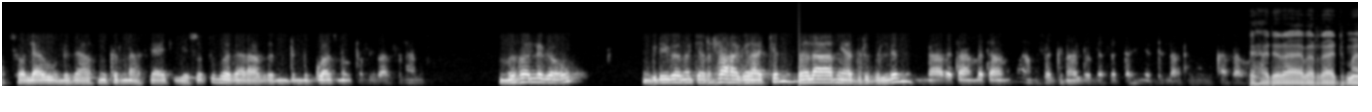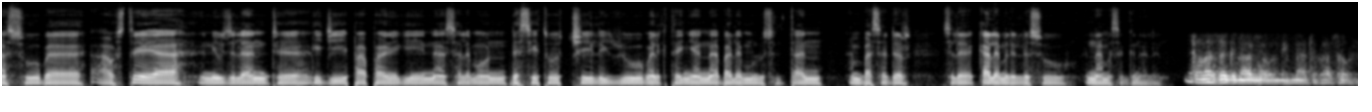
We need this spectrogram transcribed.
አስፈላጊውን ድጋፍ፣ ምክርና አስተያየት እየሰጡ በጋራ አብረን እንድንጓዝ ነው ጥሪ ባስተላለፍ የምፈልገው። እንግዲህ በመጨረሻ ሀገራችን ሰላም ያድርግልን እና በጣም በጣም አመሰግናለሁ ለሰጠኝ እድል አቶ ካሳሁን። ሀደራ በራ አድማሱ በአውስትሬሊያ፣ ኒውዚላንድ፣ ፊጂ፣ ፓፓኒጊ እና ሰለሞን ደሴቶች ልዩ መልእክተኛና ባለሙሉ ስልጣን አምባሳደር፣ ስለ ቃለ ምልልሱ እናመሰግናለን። አመሰግናለሁ። እኔም አቶ ካሳሁን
